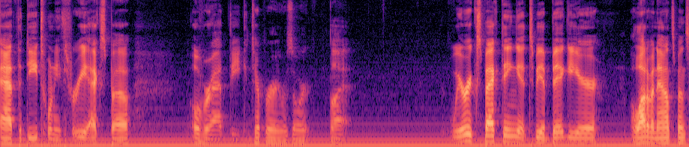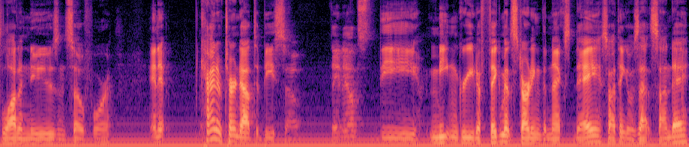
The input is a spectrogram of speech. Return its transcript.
at the D23 Expo over at the Contemporary Resort, but we were expecting it to be a big year, a lot of announcements, a lot of news, and so forth. And it kind of turned out to be so. They announced the meet and greet of Figment starting the next day, so I think it was that Sunday.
